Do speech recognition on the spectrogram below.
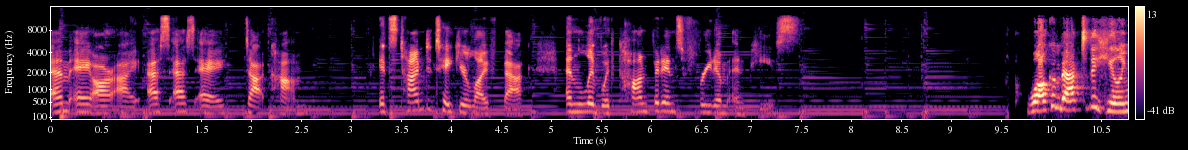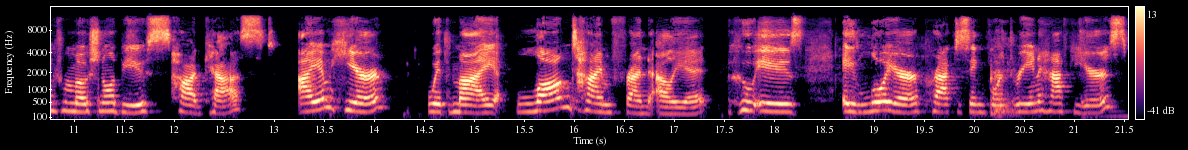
M A R I S S A.com. It's time to take your life back and live with confidence, freedom, and peace. Welcome back to the Healing from Emotional Abuse podcast. I am here with my longtime friend, Elliot, who is a lawyer practicing for three and a half years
